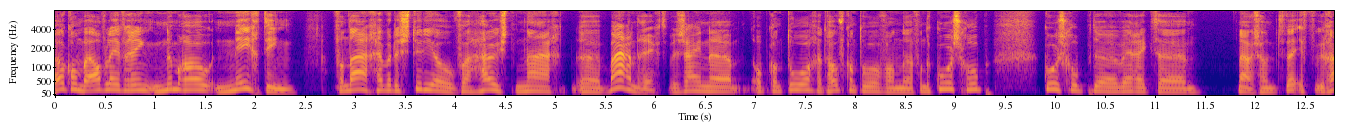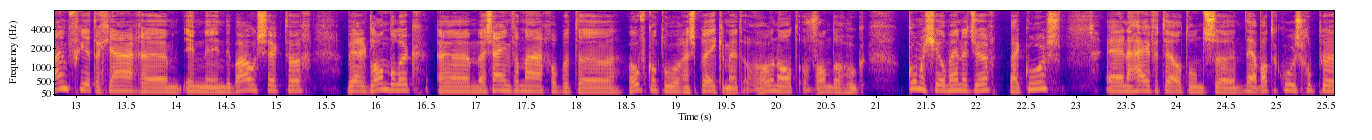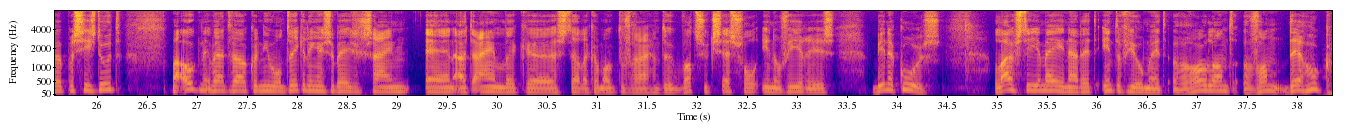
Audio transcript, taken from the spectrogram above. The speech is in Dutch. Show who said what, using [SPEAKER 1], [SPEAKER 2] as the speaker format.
[SPEAKER 1] Welkom bij aflevering nummer 19. Vandaag hebben we de studio verhuisd naar uh, Barendrecht. We zijn uh, op kantoor, het hoofdkantoor van, uh, van de Koersgroep. Koersgroep werkt nou, zo'n ruim 40 jaar uh, in, in de bouwsector, werkt landelijk. Uh, wij zijn vandaag op het uh, hoofdkantoor en spreken met Ronald van der Hoek, commercieel manager bij Koers. En hij vertelt ons nou ja, wat de Koersgroep precies doet, maar ook met welke nieuwe ontwikkelingen ze bezig zijn. En uiteindelijk stel ik hem ook de vraag natuurlijk wat succesvol innoveren is binnen Koers. Luister je mee naar dit interview met Roland van der Hoek.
